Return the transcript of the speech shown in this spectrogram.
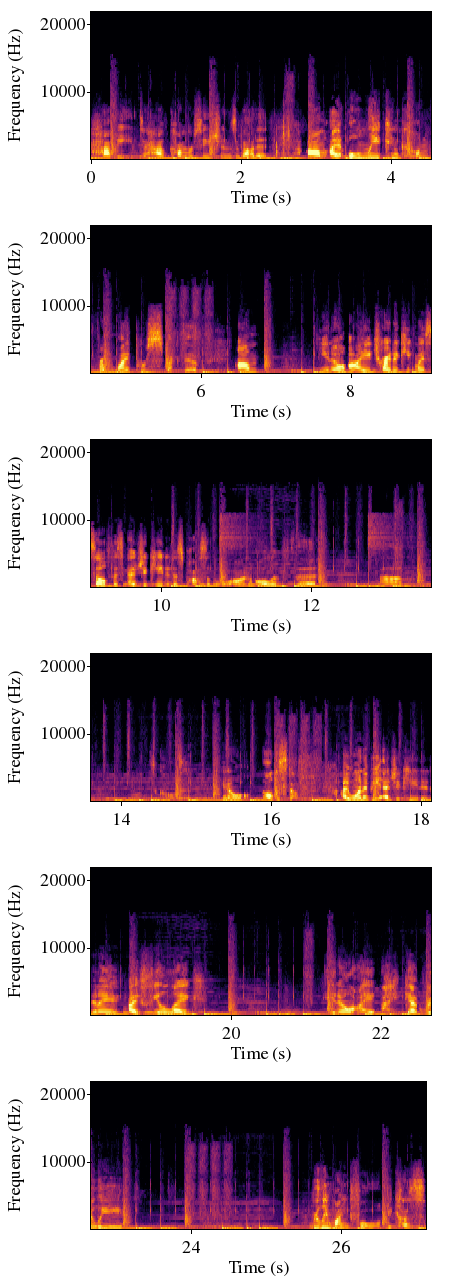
happy to have conversations about it. Um, I only can come from my perspective. Um, you know, I try to keep myself as educated as possible on all of the, um, what's it called? You know, all the stuff. I want to be educated, and I, I feel like, you know, I, I get really, really mindful because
